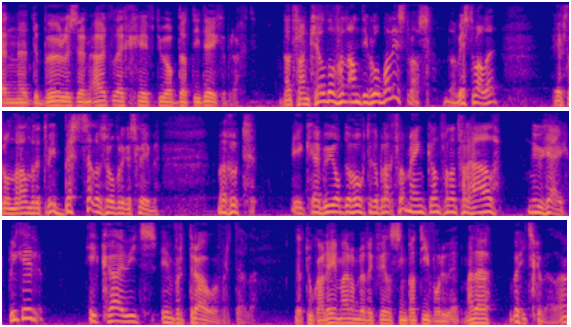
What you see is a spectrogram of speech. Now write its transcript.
En eh, de beulen zijn uitleg heeft u op dat idee gebracht. Dat Frank Geldof een antiglobalist was. Dat wisten we al, hè. Heeft er onder andere twee bestsellers over geschreven. Maar goed, ik heb u op de hoogte gebracht van mijn kant van het verhaal. Nu jij. Pieter, ik ga u iets in vertrouwen vertellen. Dat doe ik alleen maar omdat ik veel sympathie voor u heb. Maar dat weet je wel, hè.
